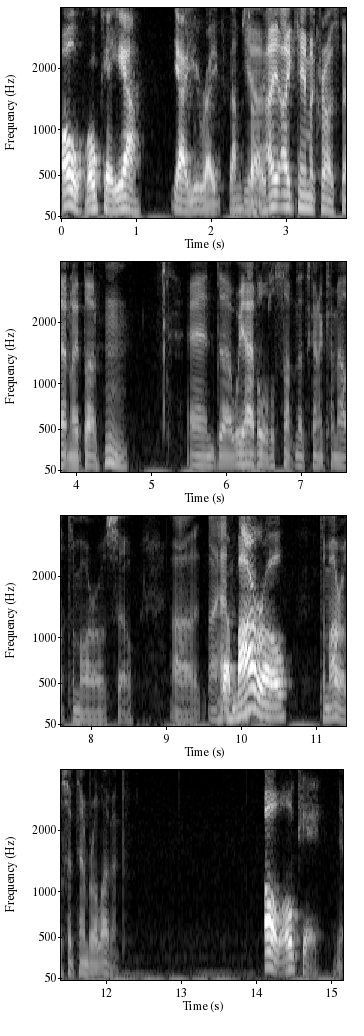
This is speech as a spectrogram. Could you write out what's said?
Oh, okay, yeah, yeah, you're right. I'm Yeah, sorry. I, I came across that and I thought, hmm. And uh, we have a little something that's going to come out tomorrow. So uh, I have Tomorrow. tomorrow, September 11th. Oh, okay. Yeah,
